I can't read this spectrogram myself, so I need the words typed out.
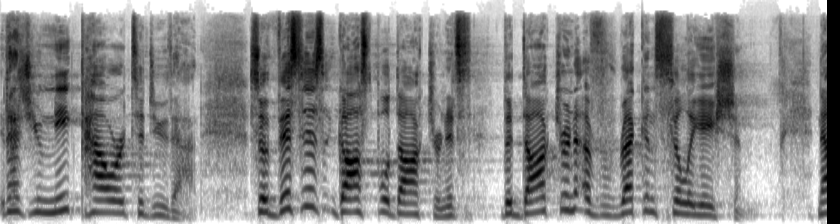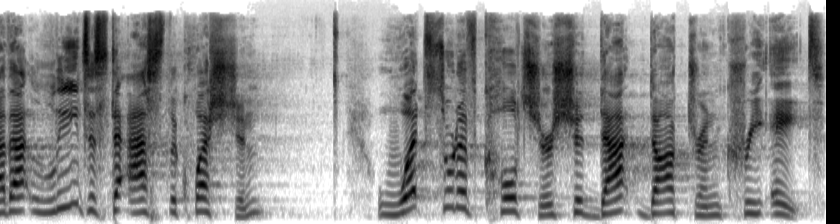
It has unique power to do that. So, this is gospel doctrine. It's the doctrine of reconciliation. Now, that leads us to ask the question what sort of culture should that doctrine create?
